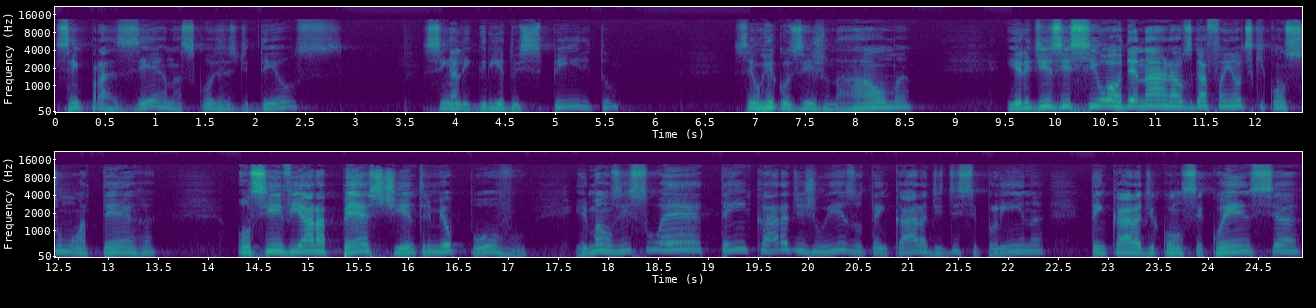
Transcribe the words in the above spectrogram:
sem prazer nas coisas de Deus, sem alegria do espírito, sem o regozijo na alma. E ele diz: E se ordenar aos gafanhotos que consumam a terra, ou se enviar a peste entre meu povo. Irmãos, isso é tem cara de juízo, tem cara de disciplina, tem cara de consequência,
